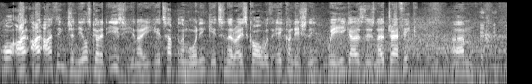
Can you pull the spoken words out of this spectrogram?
Well, I, I, I think Giniel's got it easy. You know, he gets up in the morning, gets in a race car with air conditioning, where he goes, there's no traffic. Um,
